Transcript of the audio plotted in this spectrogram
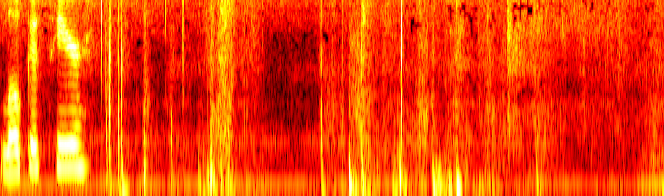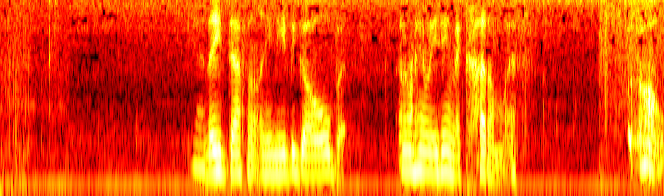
locusts here. Yeah, they definitely need to go, but I don't have anything to cut them with. Oh.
